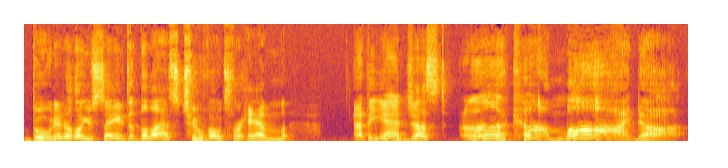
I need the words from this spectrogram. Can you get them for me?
booted, although you saved the last two votes for him. At the end, just, uh, come on.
